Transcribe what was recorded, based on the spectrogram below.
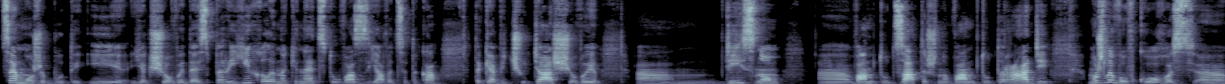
Це може бути і якщо ви десь переїхали на кінець, то у вас з'явиться така, таке відчуття, що ви а, дійсно вам тут затишно, вам тут раді. Можливо, в когось, е,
